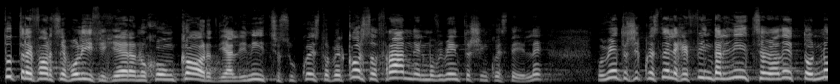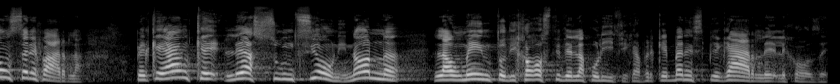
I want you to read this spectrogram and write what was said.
Tutte le forze politiche erano concordi all'inizio su questo percorso, tranne il Movimento 5 Stelle. Movimento 5 Stelle che fin dall'inizio aveva detto non se ne parla, perché anche le assunzioni, non l'aumento di costi della politica, perché è bene spiegarle le cose,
